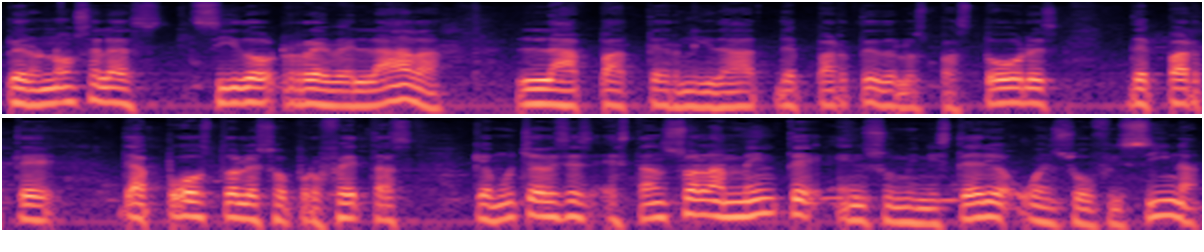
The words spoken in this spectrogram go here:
pero no se les ha sido revelada la paternidad de parte de los pastores, de parte de apóstoles o profetas, que muchas veces están solamente en su ministerio o en su oficina,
